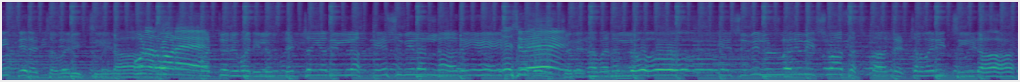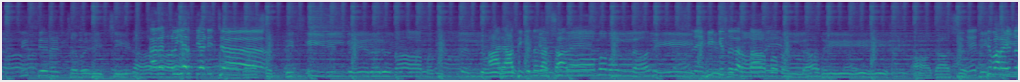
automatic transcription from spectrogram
നിത്യരക്ഷ വരിച്ചിടാ. ഉണർവോടെ. മറ്റൊരുവനിലും രക്ഷയതില്ല. യേശുവിലല്ലാതെ യേശുവേ. യേശുവിലുള്ളൊരു വിശ്വാസത്താൽ രക്ഷവരിച്ചീടാ നിത്യരക്ഷ വരിച്ചിടാ കരങ്ങൾ ഉയർത്തിയടിച്ച് ആകാശത്തിൻ കീഴിൽ വേറൊരു നാമമില്ലല്ലോ ആരാധിക്കുന്ന കർത്താവേ. നാമമല്ലാതെ സ്നേഹിക്കുന്ന കർത്താവേ. യേശുനാമമല്ലാതെ ഏറ്റു പറയുന്നു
